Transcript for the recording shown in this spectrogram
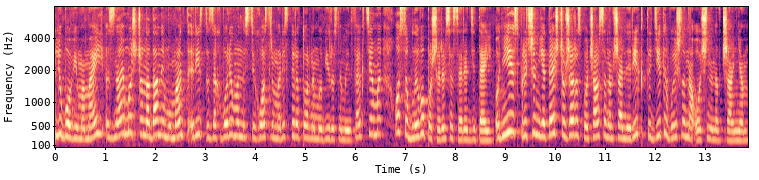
Любові Мамей, знаємо, що на даний момент ріст захворюваності гострими респіраторними вірусними інфекціями особливо поширився серед дітей. Однією з причин є те, що вже розпочався навчальний рік, та діти вийшли на очне навчання.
